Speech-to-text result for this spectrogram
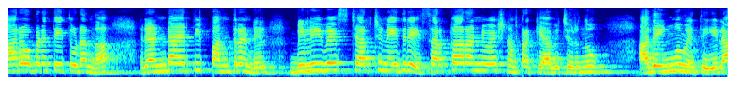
ആരോപണത്തെ തുടർന്ന് രണ്ടായിരത്തി പന്ത്രണ്ടിൽ ബിലീവേഴ്സ് ചർച്ചിനെതിരെ സർക്കാർ അന്വേഷണം പ്രഖ്യാപിച്ചിരുന്നു. അതെങ്ങും എത്തിയില്ല.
